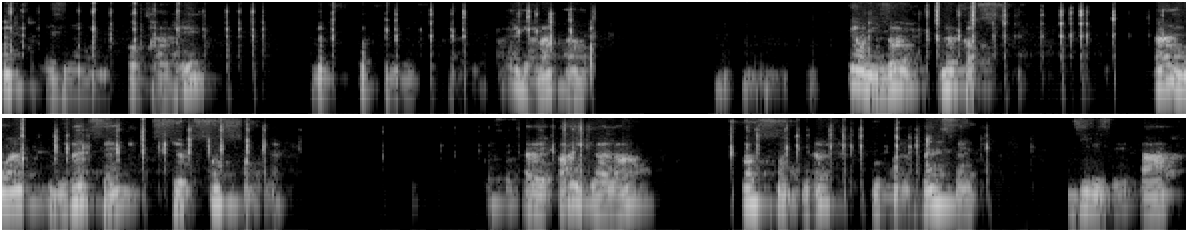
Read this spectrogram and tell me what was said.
au carré, le carré A à 1. Et on isole le cos. 1 moins 25 sur 169. Cos carré A égale à 169 moins 25 divisé par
